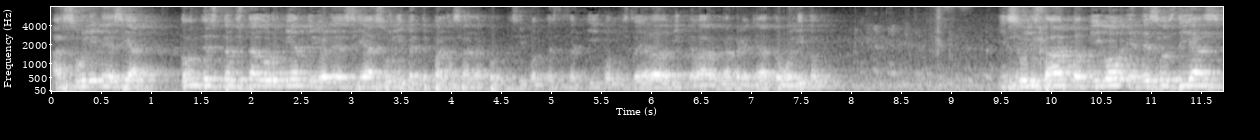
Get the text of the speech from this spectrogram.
a Zuli y le decía, ¿dónde está usted durmiendo? Y yo le decía a Zuli, vete para la sala, porque si contestas aquí cuando estoy al lado de mí, te va a dar una regañada a tu abuelito. Y Zuli estaba conmigo en esos días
